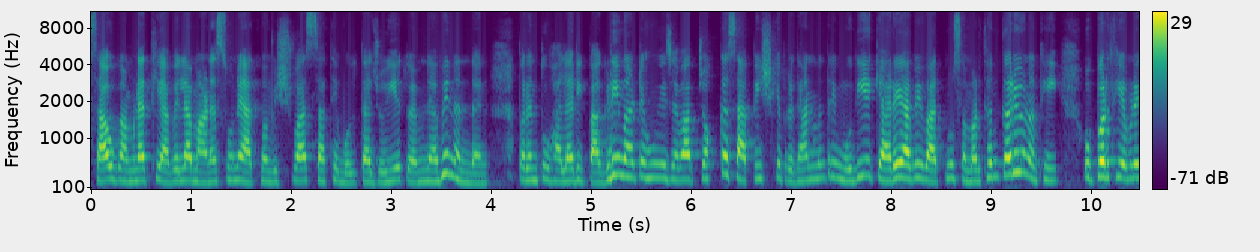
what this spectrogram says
સાવ ગામડાથી આવેલા માણસોને આત્મવિશ્વાસ સાથે બોલતા જોઈએ તો એમને અભિનંદન. પરંતુ હાલારી પાઘડી માટે હું એ જવાબ ચોક્કસ આપીશ કે પ્રધાનમંત્રી મોદીએ ક્યારેય આવી વાતનું સમર્થન કર્યું નથી. ઉપરથી એમણે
